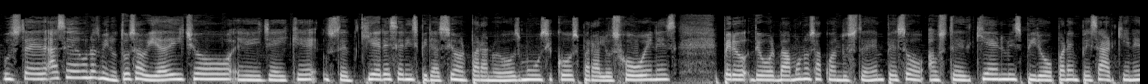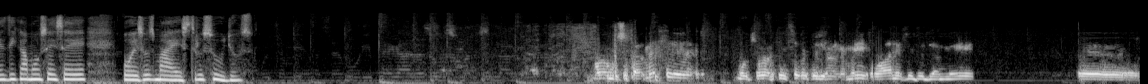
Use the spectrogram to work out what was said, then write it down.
Usted hace unos minutos había dicho, eh, Jay, que usted quiere ser inspiración para nuevos músicos, para los jóvenes, pero devolvámonos a cuando usted empezó. ¿A usted quién lo inspiró para empezar? ¿Quién es, digamos, ese o esos maestros suyos? Bueno, musicalmente, muchos artistas que influyeron en mí, Juanes influyó en mí, eh,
